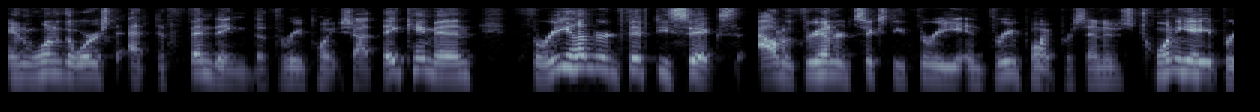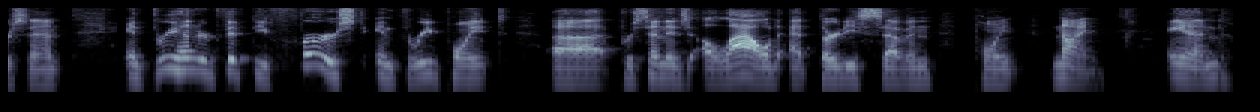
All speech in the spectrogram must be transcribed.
and one of the worst at defending the three point shot. They came in 356 out of 363 in three point percentage, 28%, and 351st in three point uh, percentage allowed at 37.9. And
